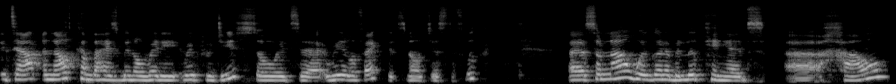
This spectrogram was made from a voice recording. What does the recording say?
it's an outcome that has been already reproduced. So it's a real effect. It's not just a fluke. so now we're going to be looking at how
